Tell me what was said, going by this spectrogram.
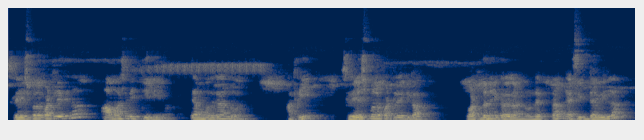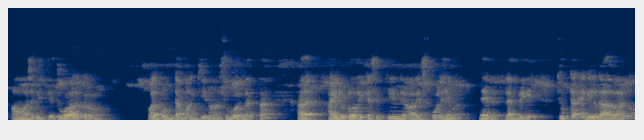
ශ්ලේෂ්මල පටලය තියෙනවා ආමාශය බිත්තිය තියෙනවා. දැන් මොකද කරන්න ඕනේ? අපි ශ්ලේෂ්මල පටලය ටිකක් වර්ධනය කරගන්න ඕනේ. නැත්නම් ඇසිඩ් ඇවිල්ලා ආමාශය බිත්තිය තුවාල කරනවා. ඔයාලා පොඩ්ඩක් මම කියනවා ෂුවර් නැත්නම් අර හයිඩ්‍රොක්ලෝරික් ඇසිඩ් තියෙන්නේ අර ඉස්කෝලේ එහෙම නේද? ලැබ් එකේ චුට්ටක් ඇඟිල්ල දාලා බලන්නකො.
